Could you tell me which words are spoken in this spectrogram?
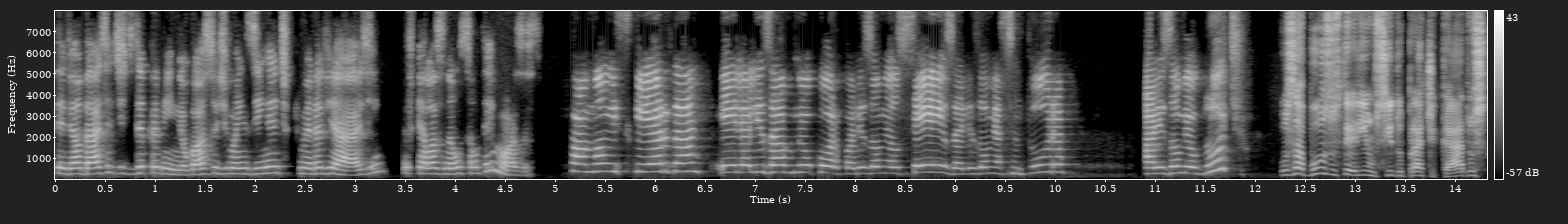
Teve a audácia de dizer para mim: eu gosto de mãezinha de primeira viagem, porque elas não são teimosas. Com a mão esquerda, ele alisava o meu corpo, alisou meus seios, alisou minha cintura, alisou meu glúteo. Os abusos teriam sido praticados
